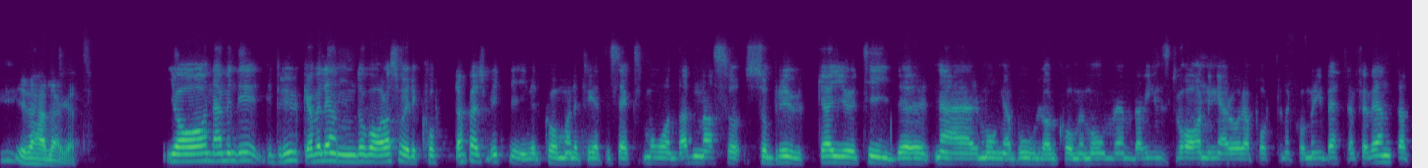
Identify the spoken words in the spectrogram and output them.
i det här läget? Ja, nej men det, det, brukar väl ändå vara så i det korta perspektivet, kommande 3 till 6 månaderna, så, så, brukar ju tider när många bolag kommer med omvända vinstvarningar och rapporterna kommer in bättre än förväntat,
